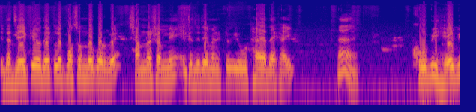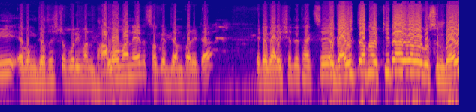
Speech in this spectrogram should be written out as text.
এটা যে কেউ দেখলে পছন্দ করবে সামনাসামনি। এটা যদি আমি একটু উঠায় দেখাই হ্যাঁ? খুবই হেভি এবং যথেষ্ট পরিমাণ ভালো মানের সকেট জাম্পার এটা। এটা গাড়ির সাথে থাকছে। গাড়িতে আপনারা কি টায়ার ব্যবহার করছেন ভাই?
